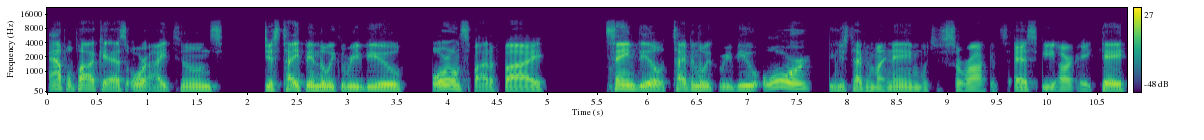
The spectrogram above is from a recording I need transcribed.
Apple Podcasts or iTunes. Just type in the weekly review or on Spotify. Same deal. Type in the weekly review, or you can just type in my name, which is Serak. It's S E R A K.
